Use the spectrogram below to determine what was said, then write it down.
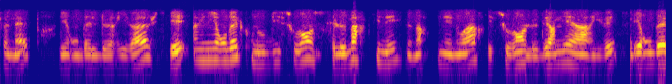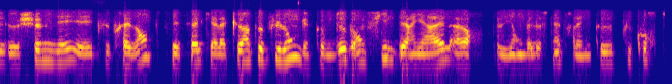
fenêtre, l'hirondelle de rivage et une hirondelle qu'on oublie souvent, c'est le martinet, le martinet noir, qui est souvent le dernier à arriver. L'hirondelle de cheminée est plus présente, c'est celle qui a la queue un peu plus longue, comme deux grands fils derrière elle, alors de fenêtre, elle a une queue plus courte.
